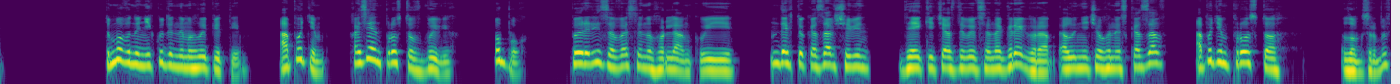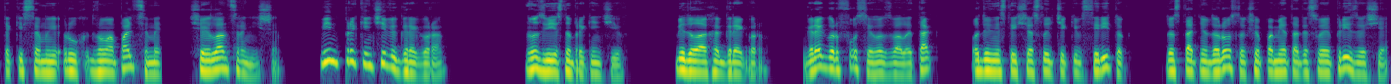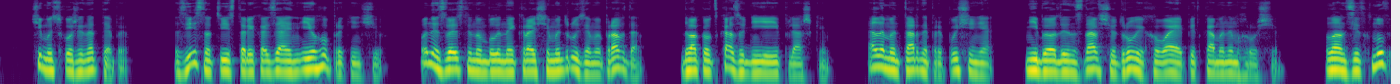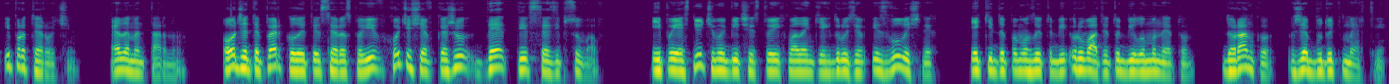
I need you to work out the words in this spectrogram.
Тому вони нікуди не могли піти. А потім хазяїн просто вбив їх обох, перерізав Весліну горлянку, і дехто казав, що він деякий час дивився на Грегора, але нічого не сказав, а потім просто. Лок зробив такий самий рух двома пальцями, що й Ланс раніше. Він прикінчив і Грегора. Ну, звісно, прикінчив. Бідолаха Грегор. Грегор Фос його звали так, один із тих щасливчиків сиріток, достатньо дорослих, щоб пам'ятати своє прізвище, чимось схожий на тебе. Звісно, твій старий хазяїн і його прикінчив. Вони з Весліном були найкращими друзями, правда? Два ковтка з однієї пляшки. Елементарне припущення, ніби один знав, що другий ховає під каменем гроші. Лан зітхнув і протер очі. Елементарно. Отже, тепер, коли ти все розповів, хочеш я вкажу, де ти все зіпсував. І поясню, чому більшість твоїх маленьких друзів із вуличних, які допомогли тобі урвати ту білу монету, до ранку вже будуть мертві.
